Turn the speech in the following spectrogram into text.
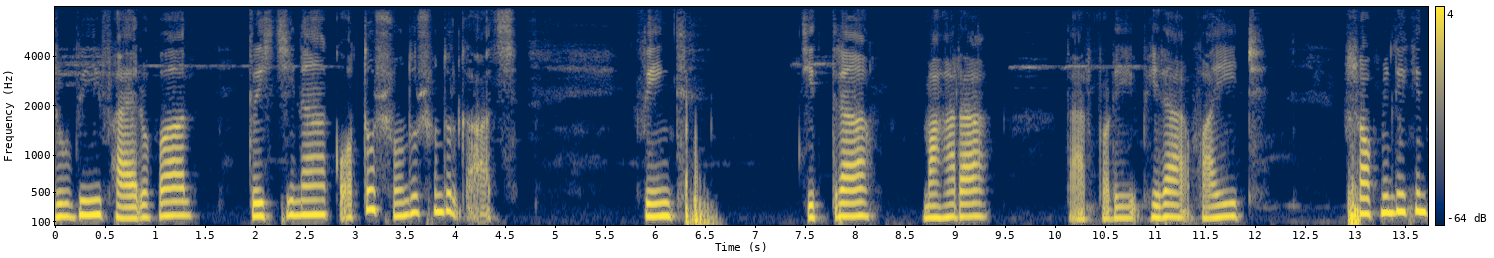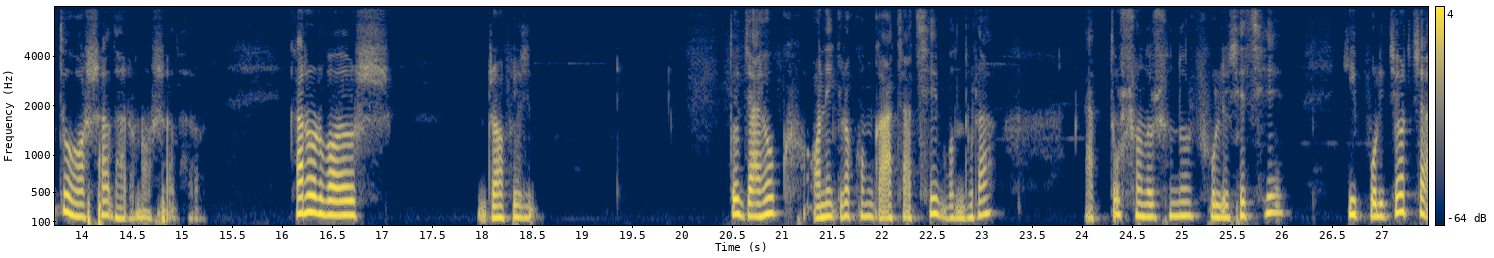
রুবি ফায়ারোপাল ক্রিশ্চিনা কত সুন্দর সুন্দর গাছ। পিঙ্ক, চিত্রা, মাহারা, তারপরে ভেরা, হোয়াইট, সব মিলিয়ে কিন্তু অসাধারণ অসাধারণ। কারোর বয়স ড্রফিল তো যাই হোক অনেক রকম গাছ আছে বন্ধুরা। এত সুন্দর সুন্দর ফুল এসেছে। কি পরিচর্যা?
